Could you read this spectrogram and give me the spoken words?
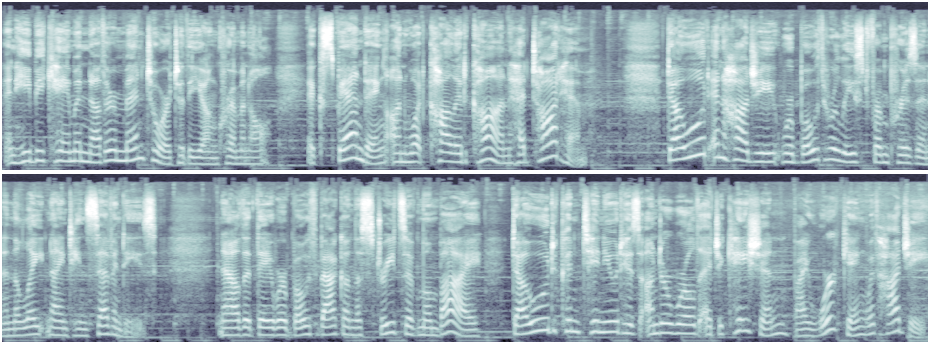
and he became another mentor to the young criminal, expanding on what Khalid Khan had taught him. Dawood and Haji were both released from prison in the late 1970s. Now that they were both back on the streets of Mumbai, Dawood continued his underworld education by working with Haji.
